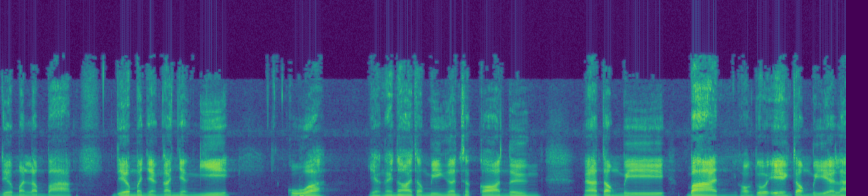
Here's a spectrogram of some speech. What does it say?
เดี๋ยวมันลำบาก เดี๋ยวมันอย่างนั้นอย่างนี้ กลัว อย่างน้อยๆต้องมีเงินสักก้อนหนึ่งนะต้องมีบ้านของตัวเองต้องมีอะไร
